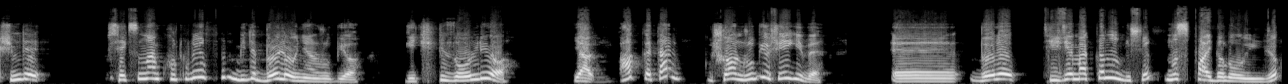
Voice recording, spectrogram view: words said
Şimdi Sexton'dan kurtuluyorsun bir de böyle oynayan Rubio. Geçişi zorluyor. Ya hakikaten şu an Rubio şey gibi. Ee, böyle TJ McConnell düşün. Nasıl faydalı oyuncu.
